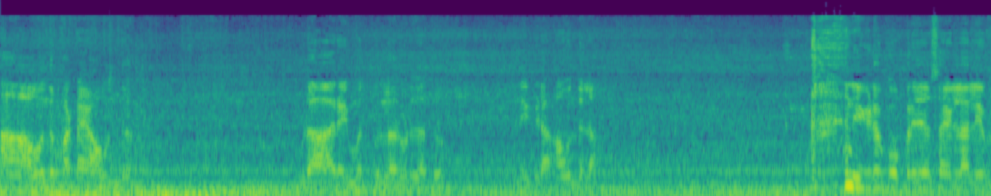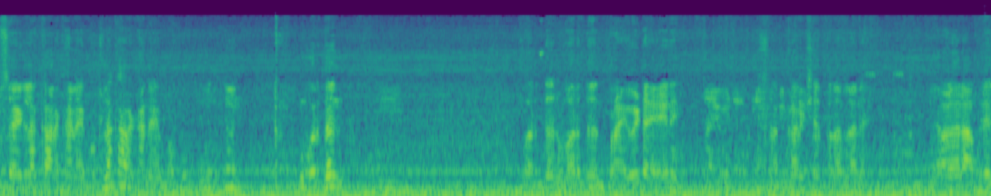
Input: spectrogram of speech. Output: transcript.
हा औंद फाटा आहे औंद पुढं हा रेहमतपूरला रोड जातो. आणि इकडं औंदला आणि इकडं कोपऱ्याच्या साईडला लेफ्ट साईडला कारखाना आहे. कुठला कारखाना आहे बाबू वर्धन. वर्धन. वर्धन वर्धन. प्रायव्हेट आहे ना Private आहे. सरकारी क्षेत्रातला नाही. त्यावेळेला आपले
